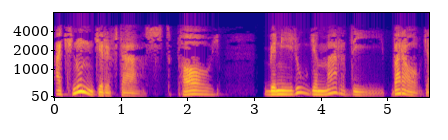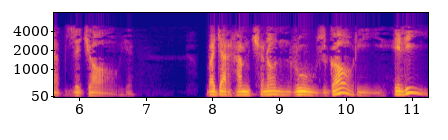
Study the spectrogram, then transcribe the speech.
اکنون گرفته است پای به نیروی مردی براید ز جای. وگر همچنان روزگاری هلی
